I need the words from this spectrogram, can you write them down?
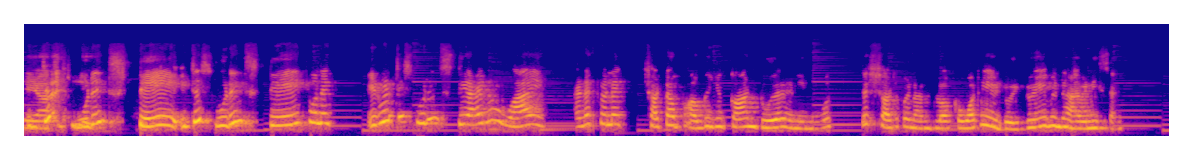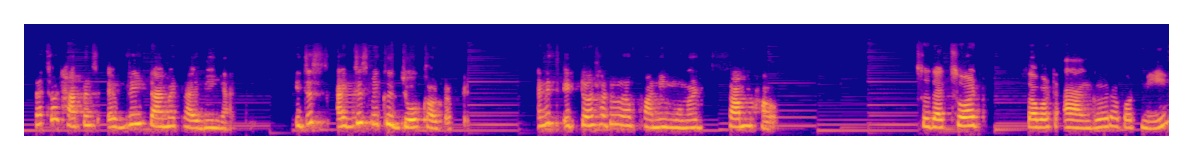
it Yeah. just wouldn't stay. It just wouldn't stay for like it would just wouldn't stay. I know why, and I feel like shut up, Bhavga. You can't do that anymore. Just shut up and unblock her. What are you doing? Do you even have any sense? That's what happens every time I try being angry. It just I just make a joke out of it and it, it turns out to be a funny moment somehow. So that's what so about anger about me.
